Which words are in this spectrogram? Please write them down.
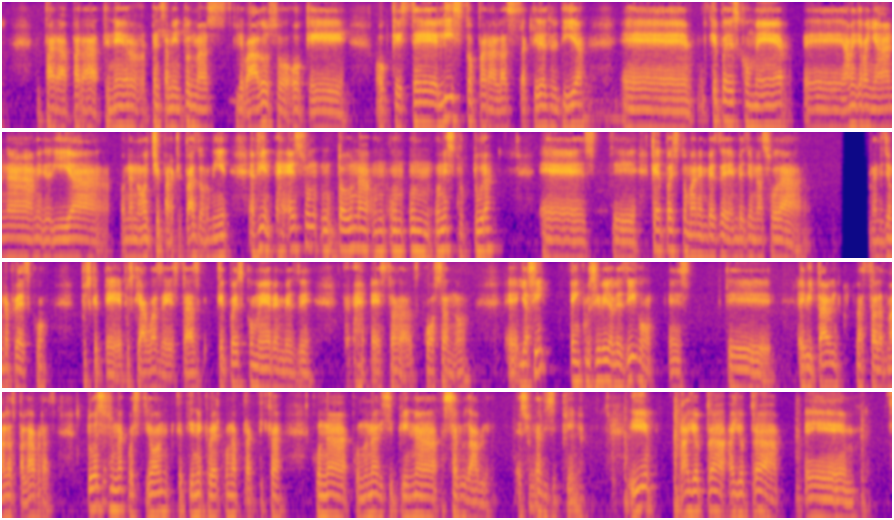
para, para tener pensamientos más elevados o, que, o que esté listo para las actividades del día, eh, qué puedes comer eh, a media mañana, a mediodía, una noche para que puedas dormir. En fin, es un, toda una, una estructura este, que puedes tomar en vez de, en vez de una soda, en un refresco, pues que te, pues que aguas de estas, que puedes comer en vez de estas cosas, ¿no? Eh, y así, e inclusive ya les digo, este, evitar hasta las malas palabras. Todo eso es una cuestión que tiene que ver con una práctica, con una, con una disciplina saludable. Es una disciplina. Y hay otra, hay otra eh,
